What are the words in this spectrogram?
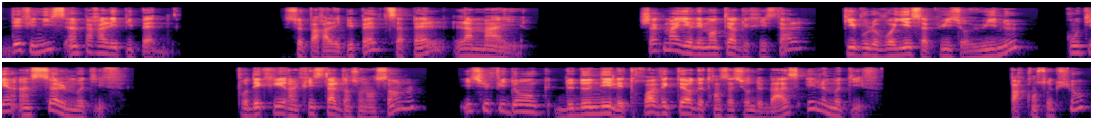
définissent un parallépipède. Ce parallépipède s'appelle la maille. Chaque maille élémentaire du cristal, qui vous le voyez s'appuie sur huit nœuds, contient un seul motif. Pour décrire un cristal dans son ensemble, il suffit donc de donner les trois vecteurs de translation de base et le motif. Par construction,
